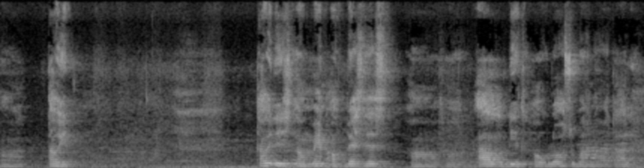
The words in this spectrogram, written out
uh. Tauhid is a man of basis uh, for all deeds Allah Subhanahu wa Taala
